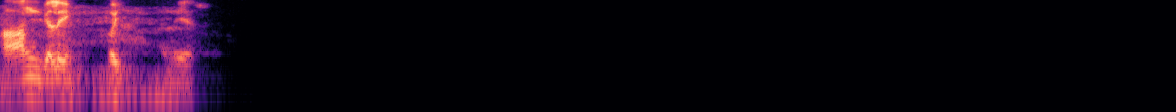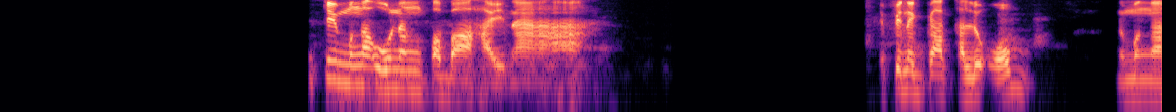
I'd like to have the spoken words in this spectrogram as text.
Ah, ang galing. Hoy, ano yan? Ito yung mga unang pabahay na pinagkakaloob ng mga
